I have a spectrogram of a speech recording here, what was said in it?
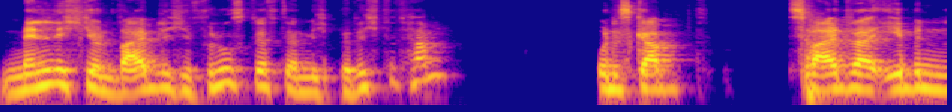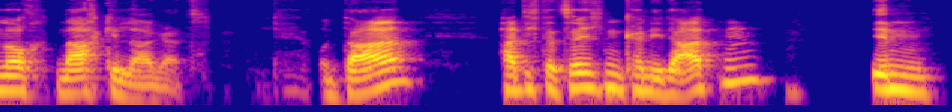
männliche und weibliche Führungskräfte an mich berichtet haben. Und es gab zwei, drei Ebenen noch nachgelagert. Und da hatte ich tatsächlich einen Kandidaten im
